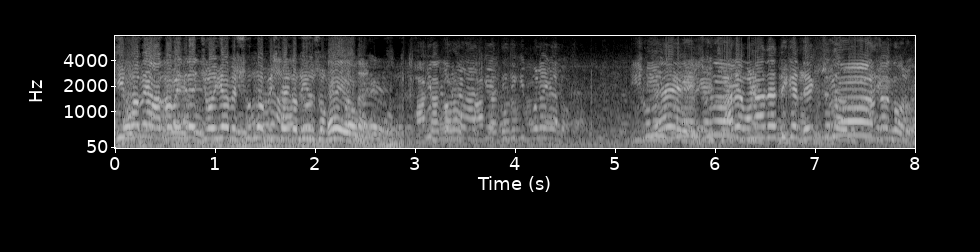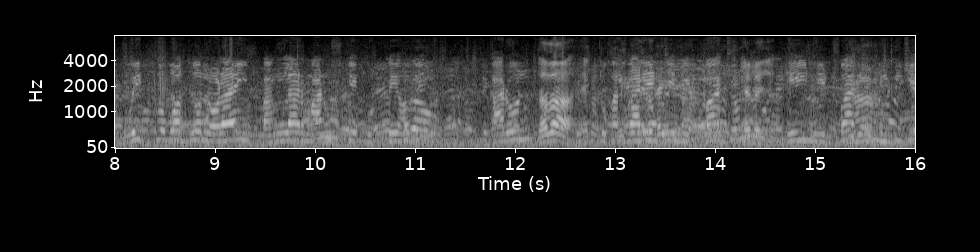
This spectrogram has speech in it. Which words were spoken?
কীভাবে আগামী দিনে জয়ী হবে শূন্য বিস্তারিত নিউজ ফাঁকা করো ফাঁকা দিদি কি বলে গেল? আরে ওনাদের দিকে দেখছ ঐক্যবদ্ধ লড়াই বাংলার মানুষকে করতে হবে। কারণ দাদা একটু এবারের যে নির্বাচন এই নির্বাচন হচ্ছে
